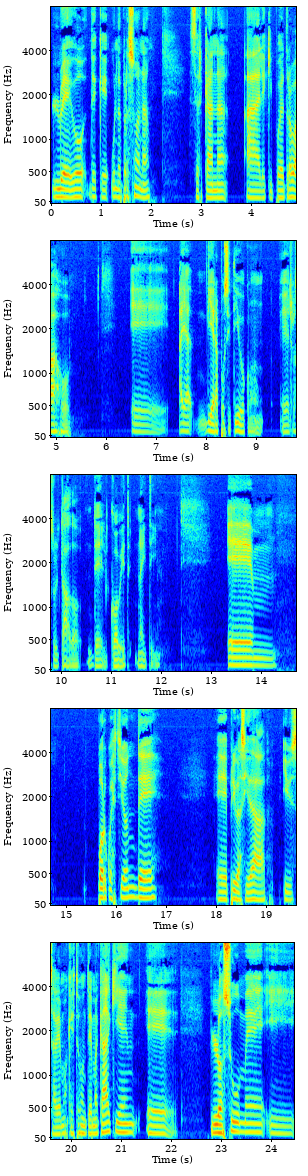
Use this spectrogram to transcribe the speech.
Luego de que una persona cercana al equipo de trabajo eh, haya, diera positivo con el resultado del COVID-19. Em, por cuestión de eh, privacidad, y sabemos que esto es un tema, cada quien eh, lo asume y,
